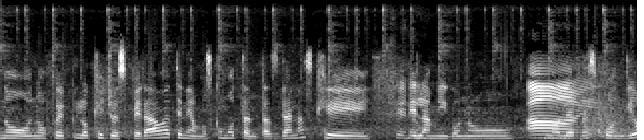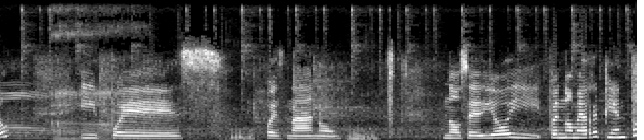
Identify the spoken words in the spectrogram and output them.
no, no fue lo que yo esperaba. Teníamos como tantas ganas que Que no. el amigo no, no le respondió. Ah. Y pues, pues nada, no, no se dio y pues no me arrepiento,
